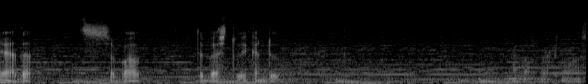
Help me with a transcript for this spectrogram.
Yeah, that's about the best we can do. Ragnaros.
